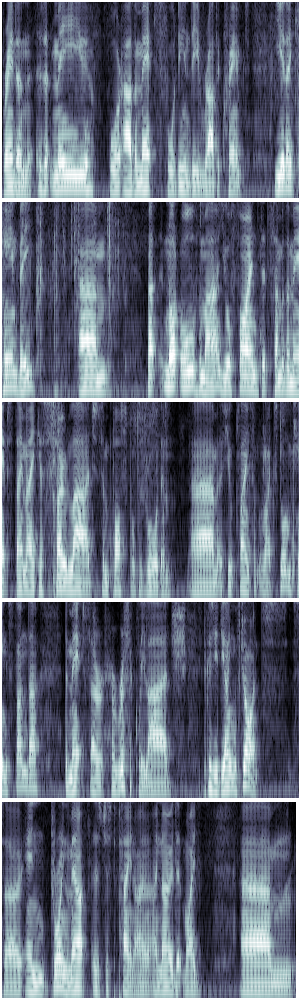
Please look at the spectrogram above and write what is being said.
Brandon, is it me or are the maps for D&D rather cramped? Yeah, they can be. Um, but not all of them are. You'll find that some of the maps they make are so large it's impossible to draw them. Um, if you're playing something like Storm King's Thunder, the maps are horrifically large because you're dealing with giants. So and drawing them out is just a pain. I, I know that my um,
